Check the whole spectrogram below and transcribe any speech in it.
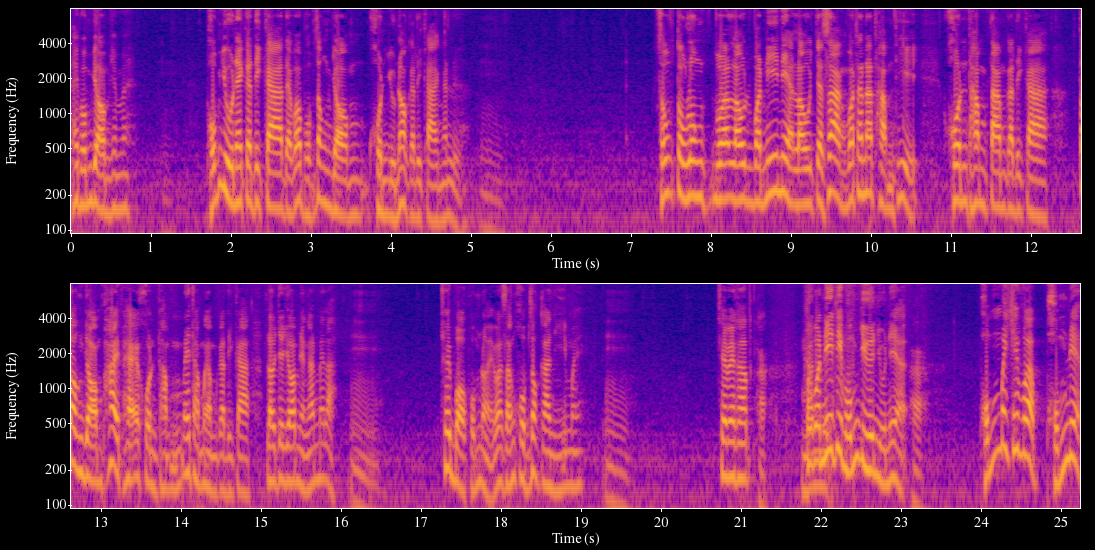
ให้ผมยอมใช่ไหม ผมอยู่ในกติกา แต่ว่าผมต้องยอมคนอยู่นอกกติกางั้นหรืออืมสมตกลงว่าเราวันนี้เนี่ย เราจะสร้างวัฒนธรรมที่คนทำตามกติกา ต้องยอมพ่ายแพ้คนทำไม่ทำตามกติกา เราจะยอมอย่างนั้นไหมล่ะ อืม ช่วยบอกผมหน่อยว่าสังคมต้องการอย่างนี้ไหมอืมใช่ไหมครับ ฮะคือวันนี้ที่ผมยืนอยู่เนี่ย ฮะผมไม่ใช่ว่าผมเนี่ย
